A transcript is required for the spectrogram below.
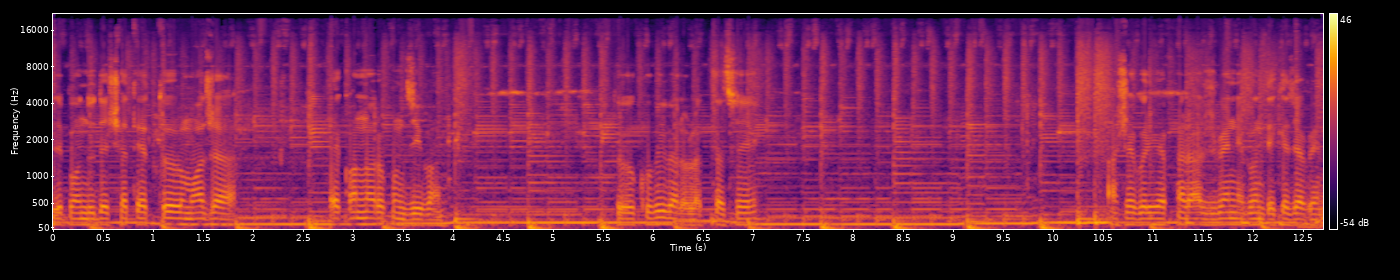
যে বন্ধুদের সাথে এত মজা, এক অন্যরকম জীবন। তো খুবই ভালো লাগতেছে। আশা করি আপনারা আসবেন এবং দেখে যাবেন।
